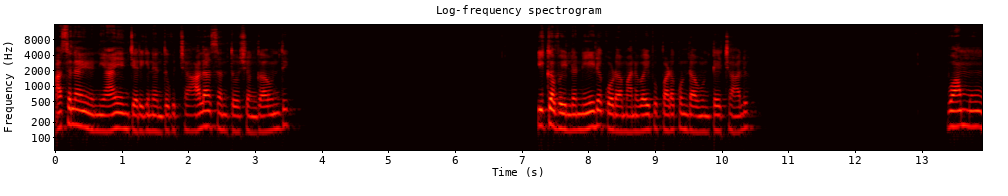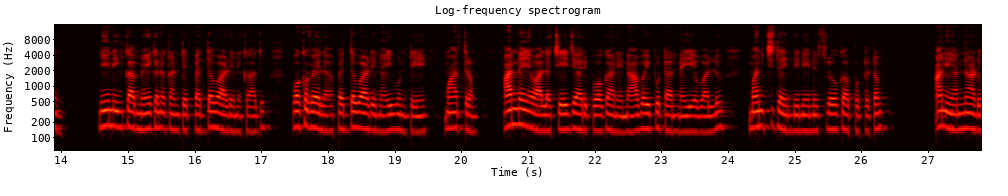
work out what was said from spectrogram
అసలైన న్యాయం జరిగినందుకు చాలా సంతోషంగా ఉంది. ఇక వీళ్ళ నీడ కూడా మన వైపు పడకుండా ఉంటే చాలు. వామ్ము నేను ఇంకా మేఘన కంటే పెద్దవాడిని కాదు. ఒకవేళ పెద్దవాడిని అయి ఉంటే మాత్రం అన్నయ్య వాళ్ళ చేజారిపోగానే నా వైపు టర్న్ అయ్యేవాళ్ళు. మంచిదైంది నేను స్లోగా పుట్టడం అని అన్నాడు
